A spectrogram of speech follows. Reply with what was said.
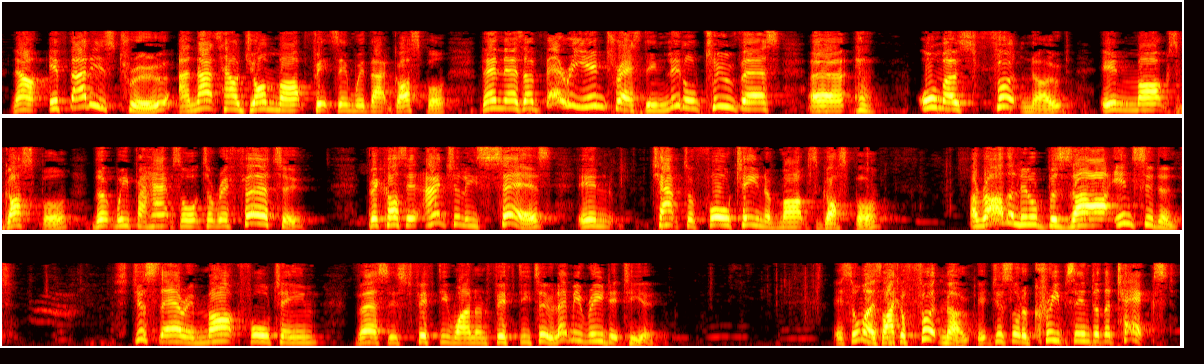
Now, if that is true, and that's how John Mark fits in with that gospel, then there's a very interesting little two verse, uh, almost footnote in Mark's gospel that we perhaps ought to refer to. Because it actually says in chapter 14 of Mark's gospel, a rather little bizarre incident. It's just there in Mark 14 verses 51 and 52. Let me read it to you. It's almost like a footnote. It just sort of creeps into the text.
